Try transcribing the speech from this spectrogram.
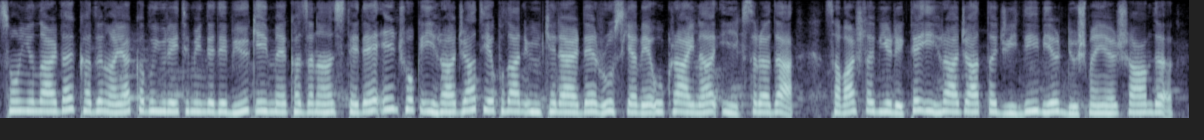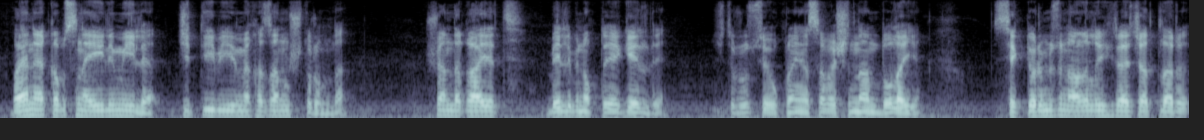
Son yıllarda kadın ayakkabı üretiminde de büyük ivme kazanan sitede en çok ihracat yapılan ülkelerde Rusya ve Ukrayna ilk sırada. Savaşla birlikte ihracatta ciddi bir düşme yaşandı. bayan ayakkabısına eğilimiyle ciddi bir ivme kazanmış durumda. Şu anda gayet belli bir noktaya geldi. İşte Rusya-Ukrayna savaşından dolayı sektörümüzün ağırlığı ihracatları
